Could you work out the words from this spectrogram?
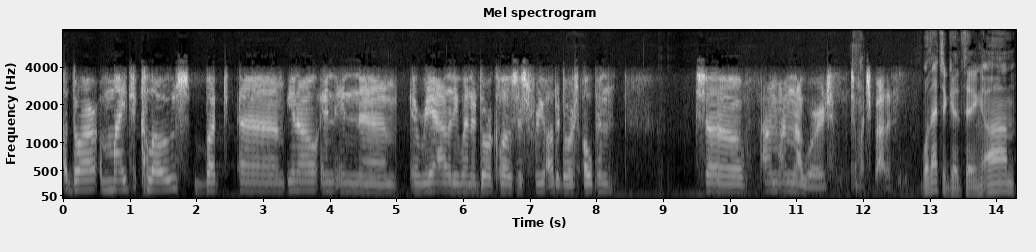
a door might close, but um, you know, in in um, in reality, when a door closes, three other doors open. So I'm I'm not worried too much about it. Well, that's a good thing. Um,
